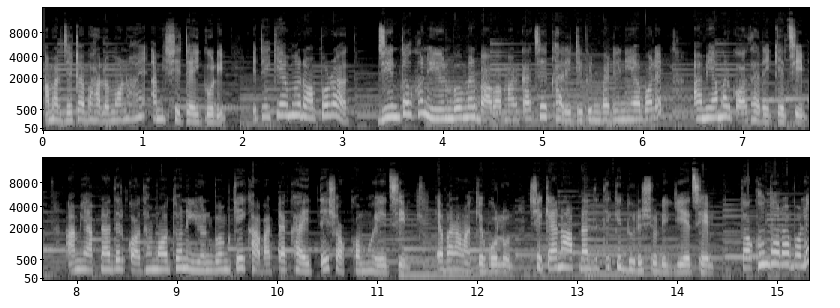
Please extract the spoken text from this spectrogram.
আমার যেটা ভালো মনে হয়, আমি সেটাই করি। এটা কি আমার অপরাধ? জিন তখন ইউনবোমের বাবা মার কাছে খালি টিফিন বাটি নিয়ে বলে, আমি আমার কথা রেখেছি। আমি আপনাদের কথা মতন ইউনবোমকে খাবারটা খাইতে সক্ষম হয়েছি। এবার আমাকে বলুন, সে কেন আপনাদের থেকে দূরে সরে গিয়েছে? তখন তারা বলে,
